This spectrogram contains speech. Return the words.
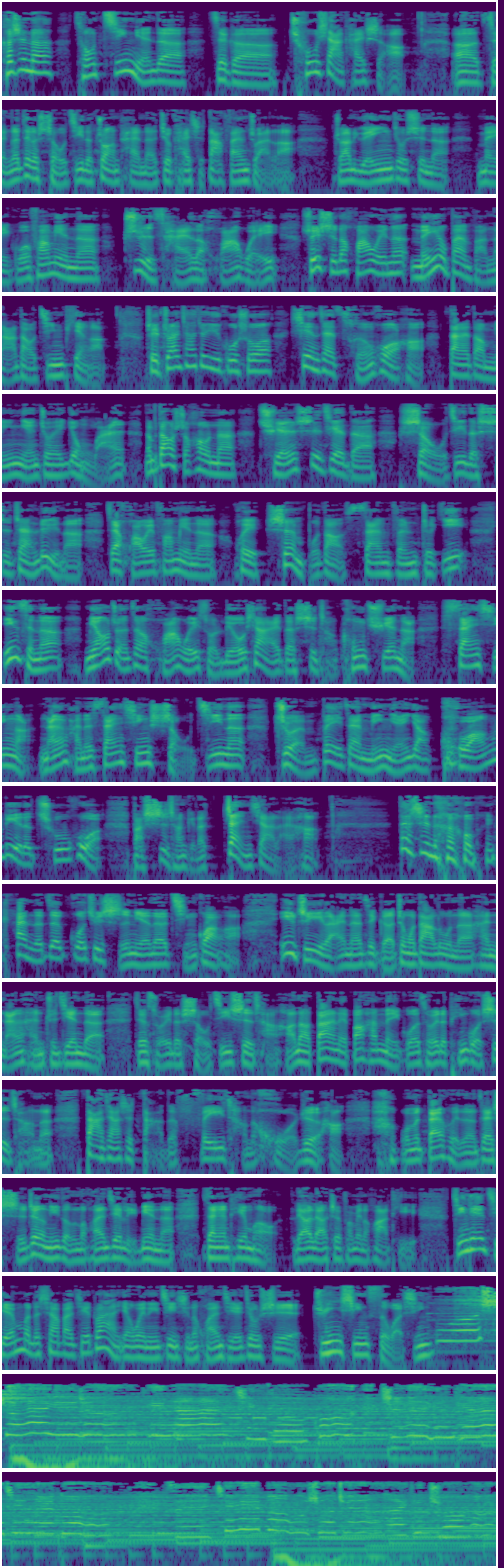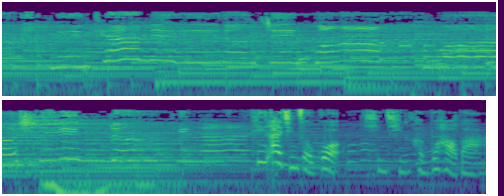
可是呢，从今年的这个初夏开始啊，呃，整个这个手机的状态呢，就开始大翻转了。主要的原因就是呢，美国方面呢制裁了华为，所以使得华为呢没有办法拿到晶片啊，所以专家就预估说，现在存货哈。大概到明年就会用完，那么到时候呢，全世界的手机的市占率呢，在华为方面呢，会剩不到三分之一。因此呢，瞄准这个华为所留下来的市场空缺呢，三星啊，南韩的三星手机呢，准备在明年要狂烈的出货，把市场给它占下来哈。但是呢，我们看的这过去十年的情况啊，一直以来呢，这个中国大陆呢和南韩之间的这个所谓的手机市场，好，那当然也包含美国所谓的苹果市场呢，大家是打的非常的火热哈。好，我们待会呢在时政女总的环节里面呢，再跟听众朋友聊聊这方面的话题。今天节目的下半阶段要为您进行的环节就是“君心似我心”。我睡着听爱情走过，只愿贴近耳朵，自己不说却还听说，明天你能经过，我醒着听爱听爱情走过，心情很不好吧？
